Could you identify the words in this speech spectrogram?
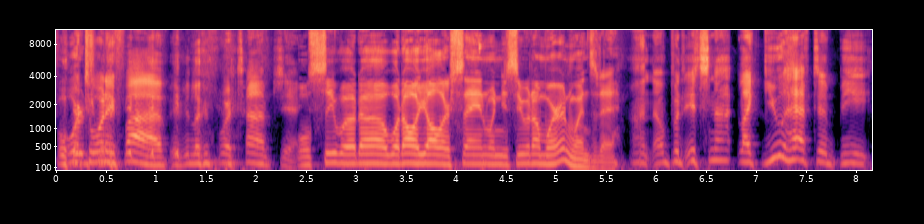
420. 425 if you're looking for a time check. We'll see what uh what all y'all are saying when you see what I'm wearing Wednesday. I know, but it's not like you have to be.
